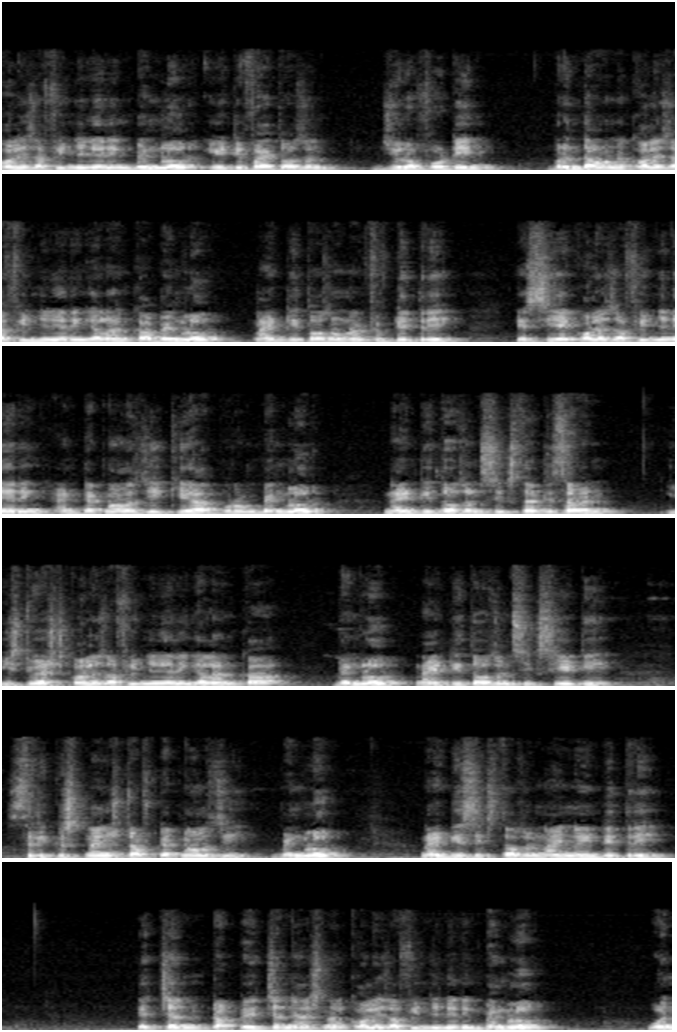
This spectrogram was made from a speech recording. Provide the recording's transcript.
college of engineering Bangalore eighty five thousand zero fourteen Brindavan college of engineering Yelahanka Bangalore ninety thousand one fifty three S C A college of engineering and technology K R Puram Bangalore ninety thousand six thirty seven east west college of engineering Yelahanka Bangalore ninety thousand six eighty Shri Krishna institute of technology Bangalore ninety six thousand nine ninety three H N doctor H N college of engineering Bangalore one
